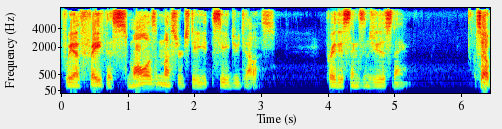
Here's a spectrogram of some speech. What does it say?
If we have faith as small as a mustard seed, you tell us. Pray these things in Jesus' name. So,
